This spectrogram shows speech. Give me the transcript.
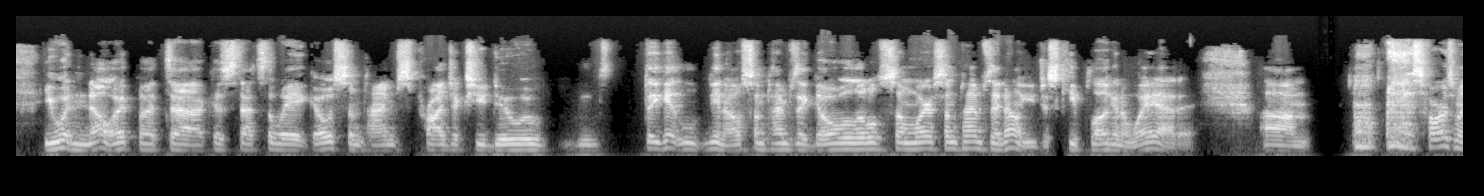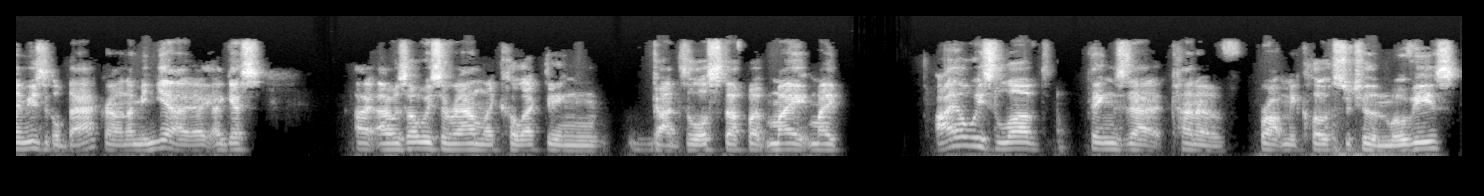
you wouldn't know it, but, uh, cause that's the way it goes sometimes. Projects you do, they get, you know, sometimes they go a little somewhere, sometimes they don't. You just keep plugging away at it. Um, as far as my musical background, I mean, yeah, I, I guess I, I was always around like collecting Godzilla stuff, but my, my, I always loved things that kind of brought me closer to the movies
